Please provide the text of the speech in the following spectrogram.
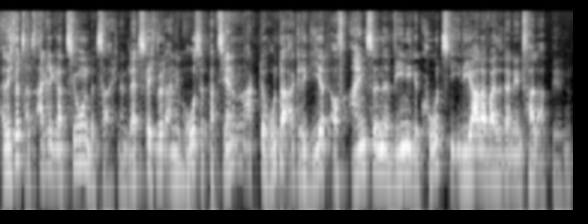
Also ich würde es als Aggregation bezeichnen. Letztlich wird eine große Patientenakte runteraggregiert auf einzelne wenige Codes, die idealerweise dann den Fall abbilden.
